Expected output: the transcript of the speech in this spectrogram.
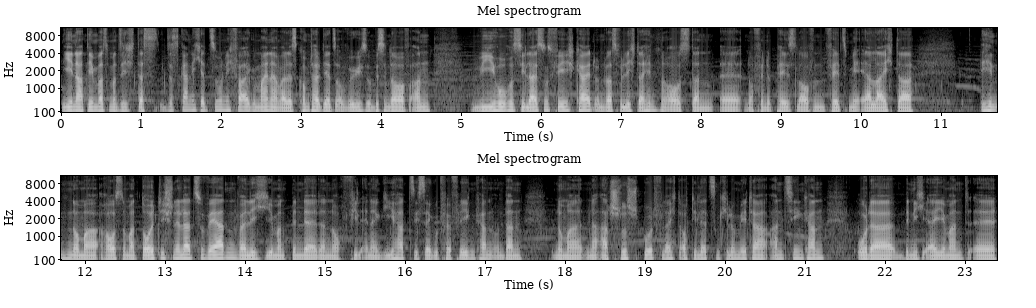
je, nachdem, was man sich, das, das kann ich jetzt so nicht verallgemeinern, weil es kommt halt jetzt auch wirklich so ein bisschen darauf an, wie hoch ist die Leistungsfähigkeit und was will ich da hinten raus dann äh, noch für eine Pace laufen. Fällt es mir eher leichter, hinten nochmal raus nochmal deutlich schneller zu werden, weil ich jemand bin, der dann noch viel Energie hat, sich sehr gut verpflegen kann und dann nochmal eine Art Schlussspurt vielleicht auch die letzten Kilometer anziehen kann? Oder bin ich eher jemand, äh,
